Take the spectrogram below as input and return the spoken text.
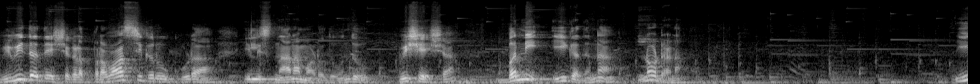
ವಿವಿಧ ದೇಶಗಳ ಪ್ರವಾಸಿಗರು ಕೂಡ ಇಲ್ಲಿ ಸ್ನಾನ ಮಾಡೋದು ಒಂದು ವಿಶೇಷ. ಬನ್ನಿ ಈಗ ಅದನ್ನು ನೋಡೋಣ. ಈ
